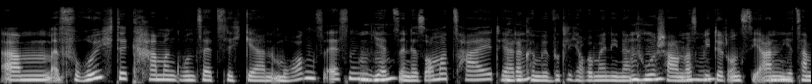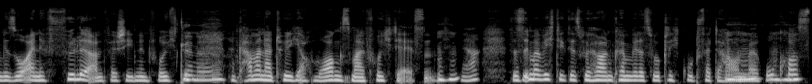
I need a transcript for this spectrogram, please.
ähm, Früchte kann man grundsätzlich gern morgens essen, Mhm. jetzt in der Sommerzeit. Ja, da Mhm. können wir wirklich auch immer in die Natur Mhm, schauen, was mhm. bietet uns die an. Mhm. Jetzt haben wir so eine Fülle an verschiedenen Früchten. Genau. Dann kann man natürlich auch morgens mal Früchte essen. Mhm. Ja, es ist immer wichtig, dass wir hören, können wir das wirklich gut verdauen. Weil Rohkost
